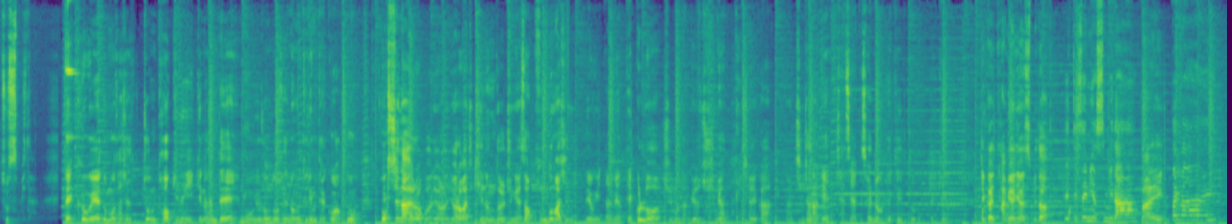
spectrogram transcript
좋습니다. 네, 그 외에도 뭐 사실 좀 더 기능이 있기는 한데 네. 뭐요 정도 설명을 드리면 될 것 같고 혹시나 여러분 여러, 여러 가지 기능들 중에서 궁금하신 내용이 있다면 댓글로 질문 남겨주시면 저희가 친절하게 자세하게 설명을 해드리도록 할게요. 지금까지 담현이었습니다. 네티 쌤이었습니다. 바이. 바이바이.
